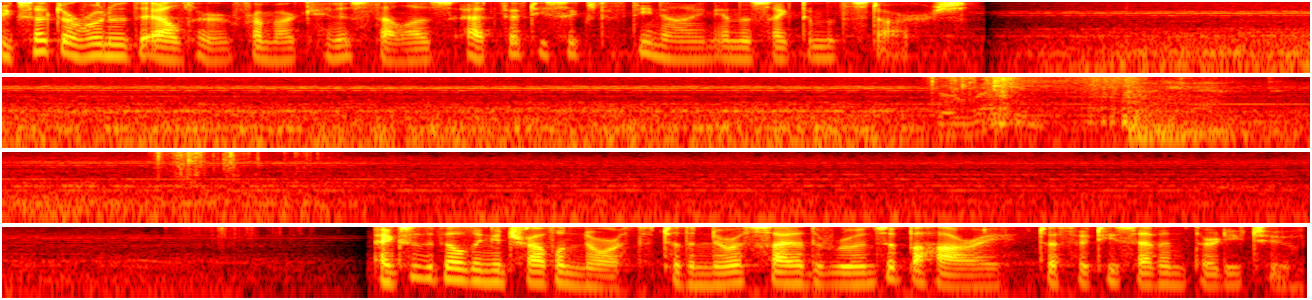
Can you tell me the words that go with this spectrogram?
Accept Oronu the Elder from Arcanist Thelis at 5659 in the Sanctum of the Stars. The reckoning is at hand. Exit the building and travel north to the north side of the ruins of Bahari to 5732.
